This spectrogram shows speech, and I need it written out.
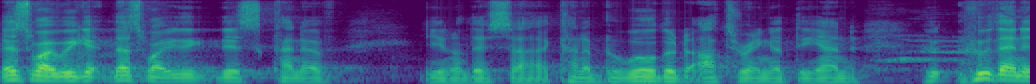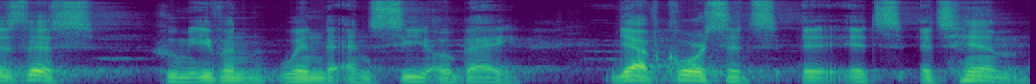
That's why we get, that's why we, this kind of, you know, this uh, kind of bewildered uttering at the end. Who, who, then is this whom even wind and sea obey? Yeah, of course it's, it's, it's him.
